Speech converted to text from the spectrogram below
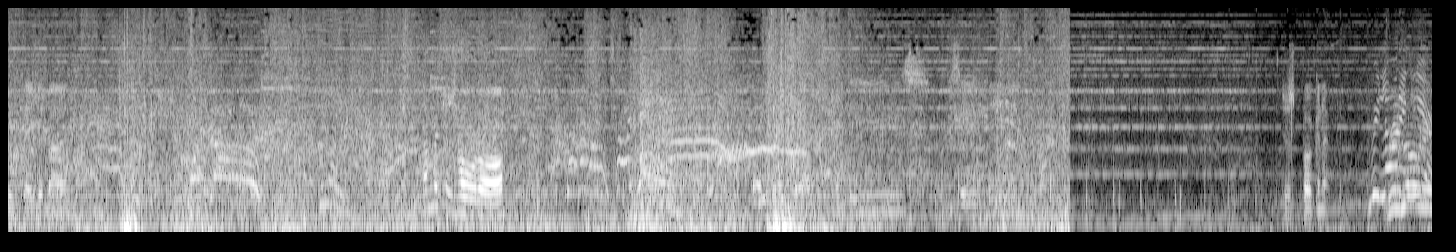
Okay, goodbye. I'm gonna just hold off. Please save me. Just booking it. Reloading, here.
